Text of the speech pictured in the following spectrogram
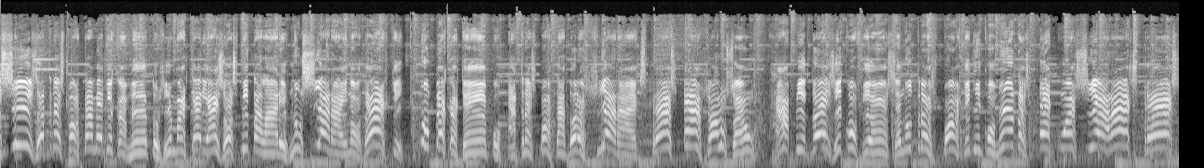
Precisa transportar medicamentos e materiais hospitalares no Ceará e Nordeste? Não perca tempo! A transportadora Ceará Express é a solução! Rapidez e confiança no transporte de encomendas é com a Ceará Express!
